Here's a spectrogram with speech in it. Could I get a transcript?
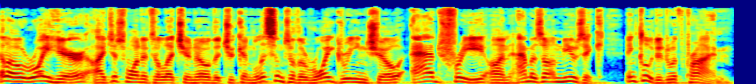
Hello, Roy here. I just wanted to let you know that you can listen to The Roy Green Show ad free on Amazon Music, included with Prime.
